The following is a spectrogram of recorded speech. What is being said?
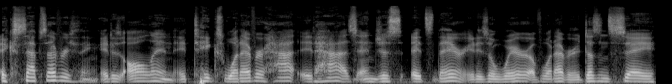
accepts everything. It is all in. It takes whatever hat it has and just it's there. It is aware of whatever. It doesn't say,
